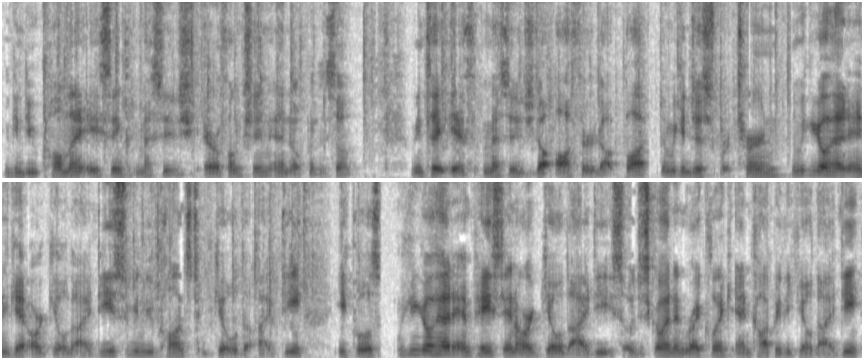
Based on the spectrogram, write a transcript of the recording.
We can do comma async message arrow function and open this up we can say if message.author.bot, then we can just return. Then we can go ahead and get our guild ID. So we can do const guild ID equals. We can go ahead and paste in our guild ID. So just go ahead and right click and copy the guild ID.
